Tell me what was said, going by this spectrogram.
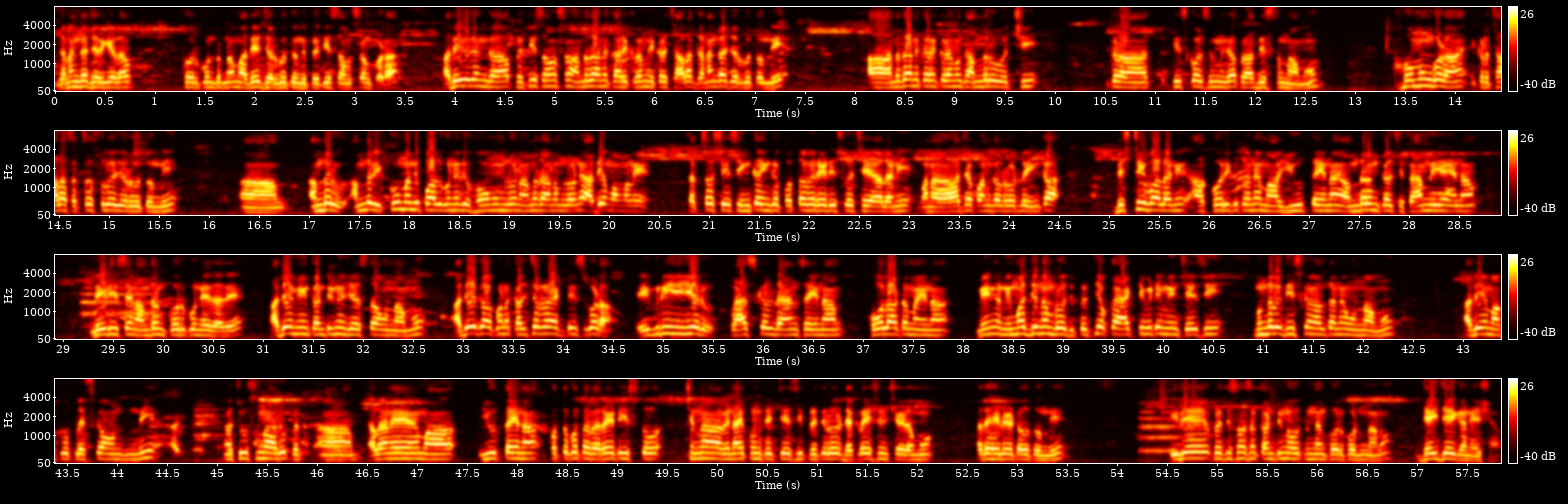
ఘనంగా జరిగేలా కోరుకుంటున్నాం. అదే జరుగుతుంది ప్రతి సంవత్సరం కూడా. అదేవిధంగా ప్రతి సంవత్సరం అన్నదాన కార్యక్రమం ఇక్కడ చాలా ఘనంగా జరుగుతుంది. ఆ అన్నదాన కార్యక్రమానికి అందరూ వచ్చి ఇక్కడ తీసుకోవాల్సిందిగా ప్రార్థిస్తున్నాము. హోమం కూడా ఇక్కడ చాలా సక్సెస్ఫుల్గా జరుగుతుంది. అందరూ అందరూ ఎక్కువ మంది పాల్గొనేది హోమంలోనే అన్నదానంలోనే. అదే మమ్మల్ని సక్సెస్ చేసి ఇంకా ఇంకా కొత్త వెరైటీస్లో చేయాలని మన రాజా పనగల్ రోడ్లో ఇంకా బెస్ట్ ఇవ్వాలని ఆ కోరికతోనే మా యూత్ అయినా అందరం కలిసి ఫ్యామిలీ అయినా లేడీస్ అయినా అందరం కోరుకునేది అదే. అదే మేము కంటిన్యూ చేస్తూ ఉన్నాము. అదే కాకుండా కల్చరల్ యాక్టివిటీస్ కూడా ఎవ్రీ ఇయర్ క్లాసికల్ డ్యాన్స్ అయినా కోలాటం అయినా మెయిన్గా నిమజ్జనం రోజు ప్రతి ఒక్క యాక్టివిటీ మేము చేసి ముందరకు తీసుకుని వెళ్తూనే ఉన్నాము. అదే మాకు ప్లస్గా ఉంటుంది. చూస్తున్నారు. అలానే మా యూత్ అయినా కొత్త కొత్త వెరైటీస్తో చిన్న వినాయకుడిని తెచ్చేసి ప్రతిరోజు డెకరేషన్ చేయడము అదే హైలైట్ అవుతుంది. ఇదే ప్రతి సంవత్సరం కంటిన్యూ అవుతుందని కోరుకుంటున్నాను. జై జై గణేష్.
